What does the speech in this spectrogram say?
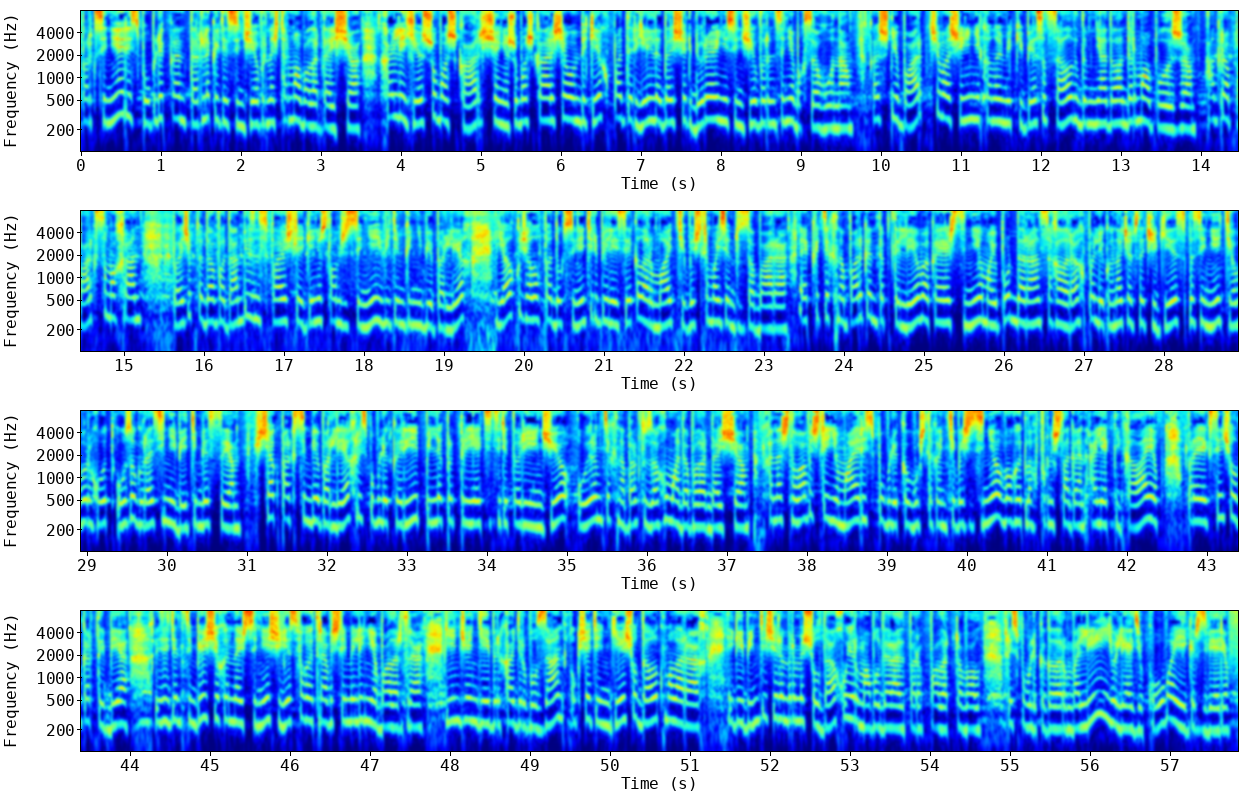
Парксене республикан тәрлі кәдесінже вырнаштарма балардайшы. Халлиге шубашкар, шәне шубашкар, шәвамбекех падыр елді да шербю районесінже вырынсыне бақсағуна. Кашни барк, чевашенин экономики бе социалдық дымне адаландарма болыжы. Агропарк самохран, пәжік тада водан бизнес па ішлеген услам жесіне видим генебе бірлех, ял күжалық продукцияне тербелесе каларма тивышлі майзем тузабара. Экотехнопаркан тәптелева каяшсіне майпур даран сахаларах полигона чавсачигес, васене тебір ход гурас синебе темлесе. Щак парк симбе барлех республикари пиллек предприятий территории инжи уйрым технопарк тузахумада балардайща. Канашлова вышлене май республика бушлых антивышесине вогытлых пурнышлаган Олег Николаев проект сенчул картыбе резидент симбе шихына ишсене шиес вогытра вышлемелине балардра. Енжен дейбір хадер булзан укшатенге шулдалык маларах. Егебинте жерімбірмі шулдах уйырма булдарад бар балардравал. Республика Галарымвали, Юлия Дюкова, Игорь Зверев.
